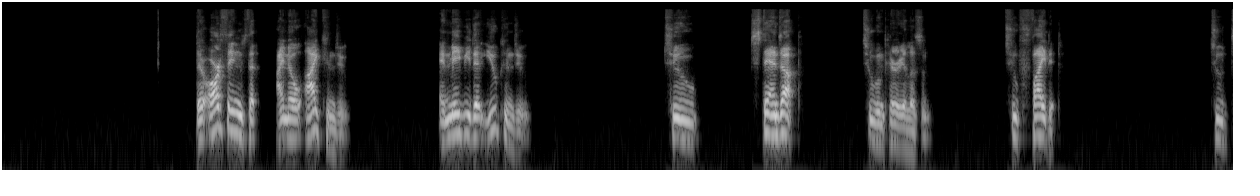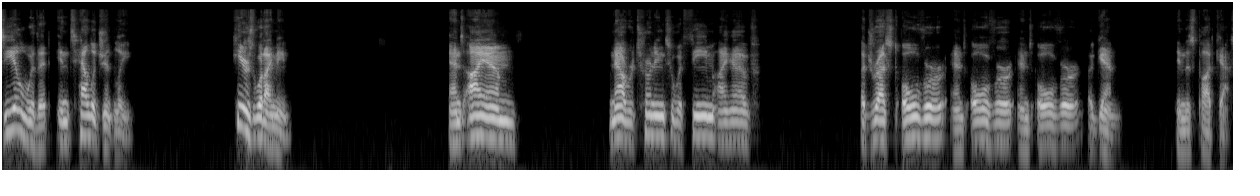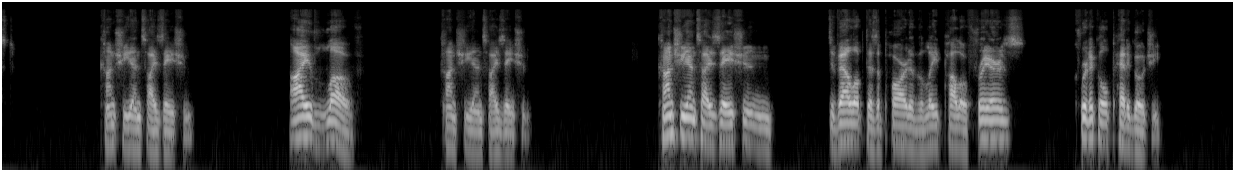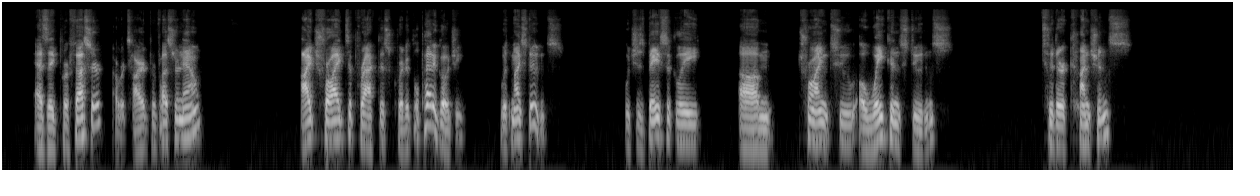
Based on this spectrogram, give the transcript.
there are things that I know I can do, and maybe that you can do to stand up to imperialism, to fight it, to deal with it intelligently. Here's what I mean. And I am now returning to a theme I have addressed over and over and over again in this podcast conscientization. I love conscientization. Conscientization developed as a part of the late Paulo Freire's critical pedagogy. As a professor, a retired professor now, I tried to practice critical pedagogy with my students, which is basically um, trying to awaken students to their conscience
